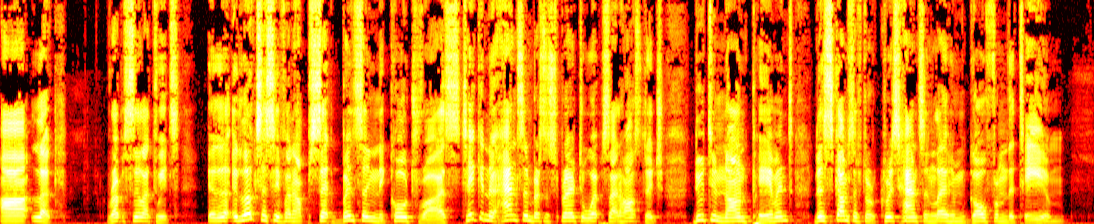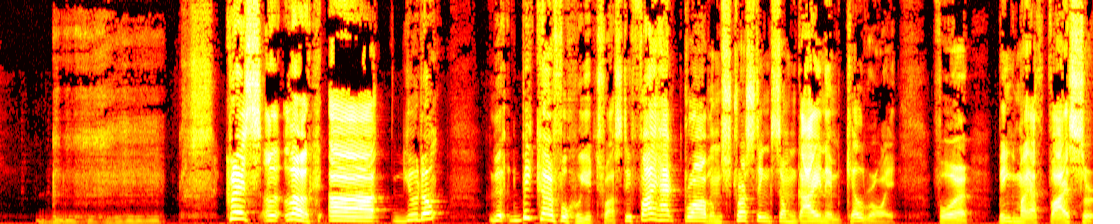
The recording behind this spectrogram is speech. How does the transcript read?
Uh look, Repsilla tweets it, it looks as if an upset Benson Nicotra has taken the Hansen versus Predator website hostage due to non-payment. This comes after Chris Hansen let him go from the team. Chris, uh, look, uh, you don't. Be careful who you trust. If I had problems trusting some guy named Kilroy for being my advisor,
